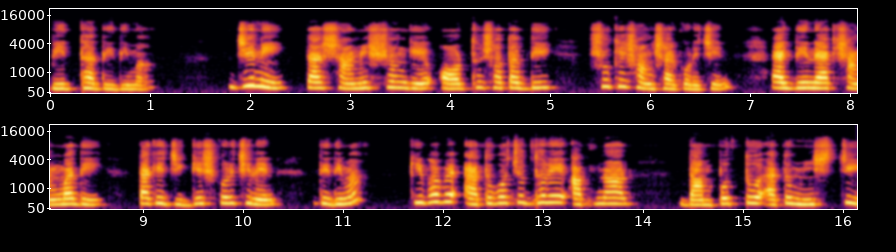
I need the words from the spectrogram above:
বৃদ্ধা দিদিমা, যিনি তার স্বামীর সঙ্গে অর্ধ শতাব্দী সুখে সংসার করেছেন। একদিন এক সাংবাদিক তাকে জিজ্ঞেস করেছিলেন, দিদিমা, কীভাবে এত বছর ধরে আপনার দাম্পত্য এত মিষ্টি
